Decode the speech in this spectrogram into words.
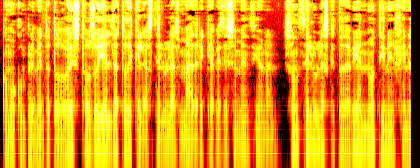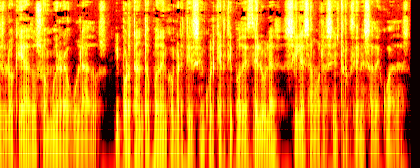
Como complemento a todo esto, os doy el dato de que las células madre que a veces se mencionan son células que todavía no tienen genes bloqueados o muy regulados, y por tanto pueden convertirse en cualquier tipo de células si les damos las instrucciones adecuadas.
